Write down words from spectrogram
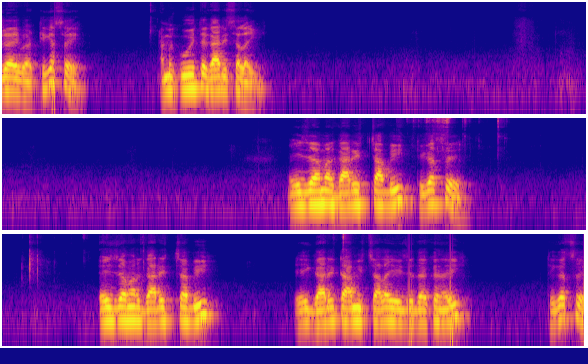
driver ঠিক আছে? আমি কুয়েতে গাড়ি চালাই। এই যে আমার গাড়ির চাবি, ঠিক আছে? এই যে আমার গাড়ির চাবি, এই গাড়িটা আমি চালাই, এই যে দেখেন, এই ঠিক আছে?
